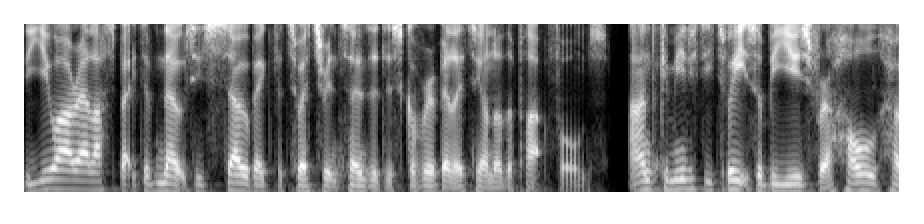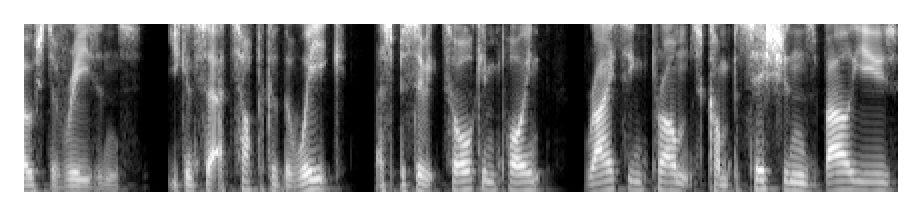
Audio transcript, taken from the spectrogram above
The URL aspect of notes is so big for Twitter in terms of discoverability on other platforms. And community tweets will be used for a whole host of reasons. You can set a topic of the week, a specific talking point, writing prompts, competitions, values,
